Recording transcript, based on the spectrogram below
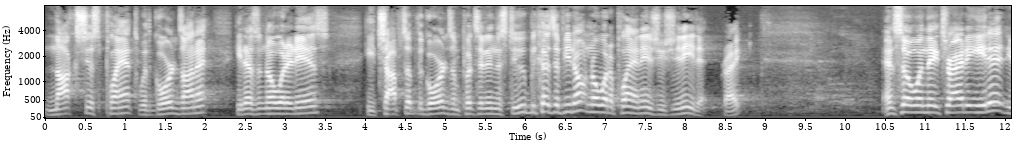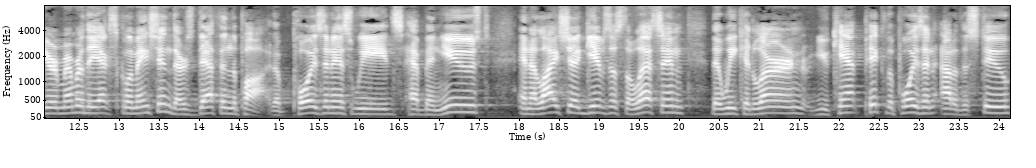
noxious plant with gourds on it. He doesn't know what it is. He chops up the gourds and puts it in the stew because if you don't know what a plant is, you should eat it, right? And so when they try to eat it, you remember the exclamation there's death in the pot. The poisonous weeds have been used, and Elisha gives us the lesson that we could learn. You can't pick the poison out of the stew.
